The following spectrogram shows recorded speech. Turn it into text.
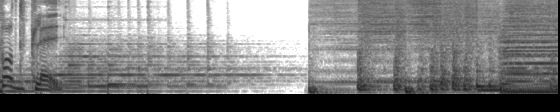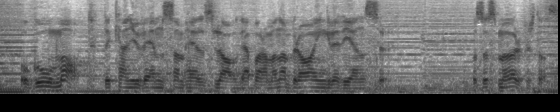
Podplay. Och god mat, det kan ju vem som helst laga, bara man har bra ingredienser. Och så smör förstås.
